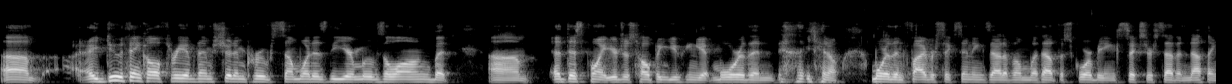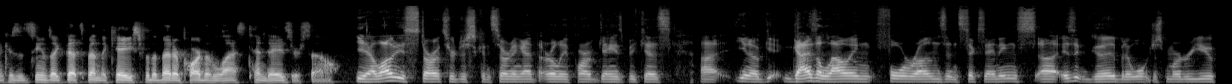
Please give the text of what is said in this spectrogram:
Um, I do think all three of them should improve somewhat as the year moves along, but um, at this point, you're just hoping you can get more than you know more than five or six innings out of them without the score being six or seven nothing, because it seems like that's been the case for the better part of the last ten days or so. Yeah, a lot of these starts are just concerning at the early part of games because uh, you know guys allowing four runs in six innings uh, isn't good, but it won't just murder you.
